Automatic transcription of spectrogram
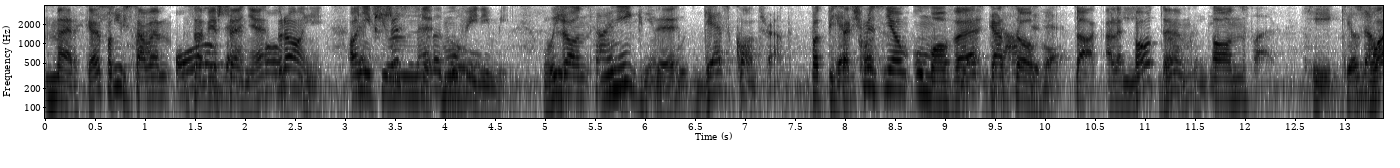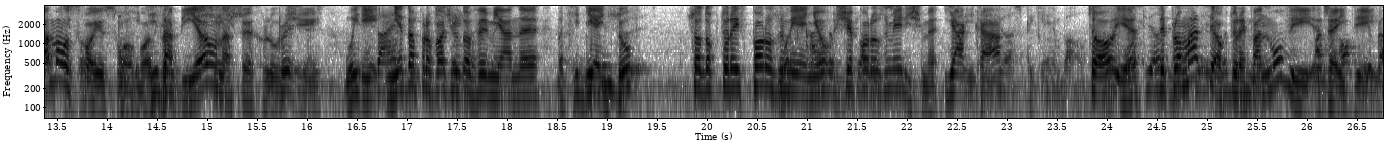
Merkel, podpisałem zawieszenie broni. Oni wszyscy mówili mi, że on nigdy Podpisaliśmy z nią umowę gazową. Tak, ale potem on złamał swoje słowo, zabijał naszych ludzi i nie doprowadził do wymiany jeńców, co do której w porozumieniu się porozumieliśmy. Jaka to jest dyplomacja, o której pan mówi, JD?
